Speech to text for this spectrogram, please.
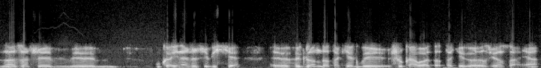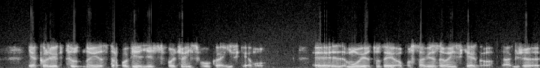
no, znaczy, e, Ukraina rzeczywiście e, wygląda tak, jakby szukała takiego rozwiązania. Jakkolwiek trudno jest to powiedzieć społeczeństwu ukraińskiemu. Mówię tutaj o postawie Zełańskiego, tak, że,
